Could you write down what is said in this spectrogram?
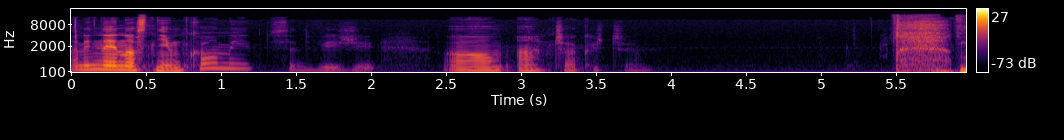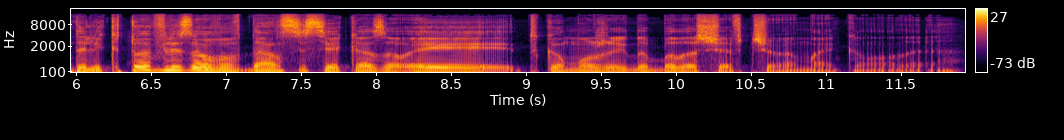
нали не на снимка, ами се движи. А, а чакай, че... Дали като е влизал в данс и си е казал, е, тук можех да бъда шефче, бе, майка, му, да.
